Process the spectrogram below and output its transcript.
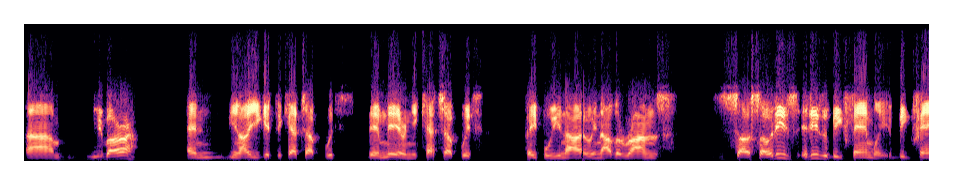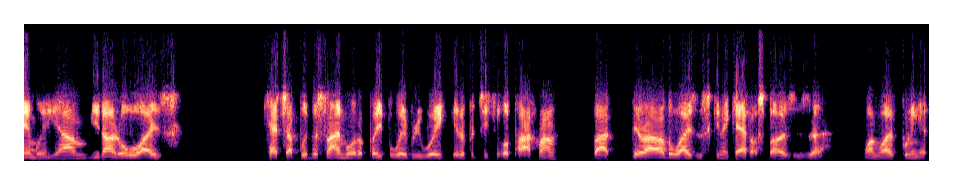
um, Newborough, and you know you get to catch up with them there, and you catch up with people you know in other runs. So so it is it is a big family, a big family. Um, you don't always catch up with the same lot of people every week at a particular park run, but there are other ways to skin a cat. I suppose is uh, one way of putting it.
